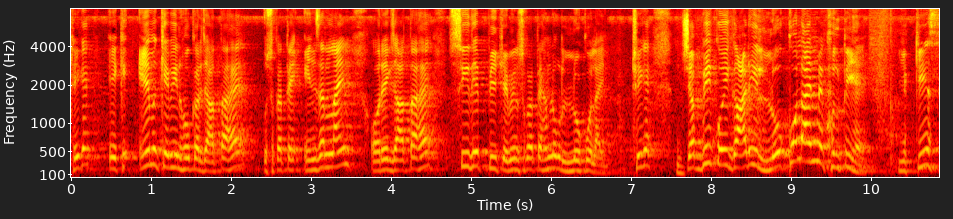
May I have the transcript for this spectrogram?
ठीक है? एक एम केबिन होकर जाता है, उसको कहते हैं इंजन लाइन और एक जाता है सीधे पी केबिन उसको कहते हैं हम लोग लोको लाइन ठीक है? जब भी कोई गाड़ी लोको लाइन में खुलती है, ये केस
